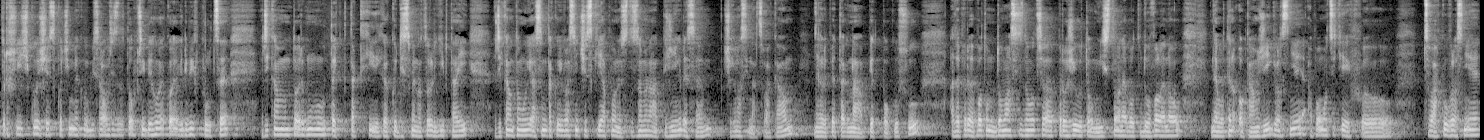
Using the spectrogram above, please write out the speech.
trošičku, že skočím, jako by se dalo říct do toho příběhu, jako jak kdyby v půlce, říkám to tomu tak, taky, jako když jsme na to lidi ptají, říkám tomu, já jsem takový vlastně český Japonec, to znamená, když někde jsem, všechno si nacvakám, nejlépe tak na pět pokusů, a teprve potom doma si znovu třeba prožiju to místo nebo tu dovolenou, nebo ten okamžik vlastně a pomocí těch uh, cvaků vlastně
